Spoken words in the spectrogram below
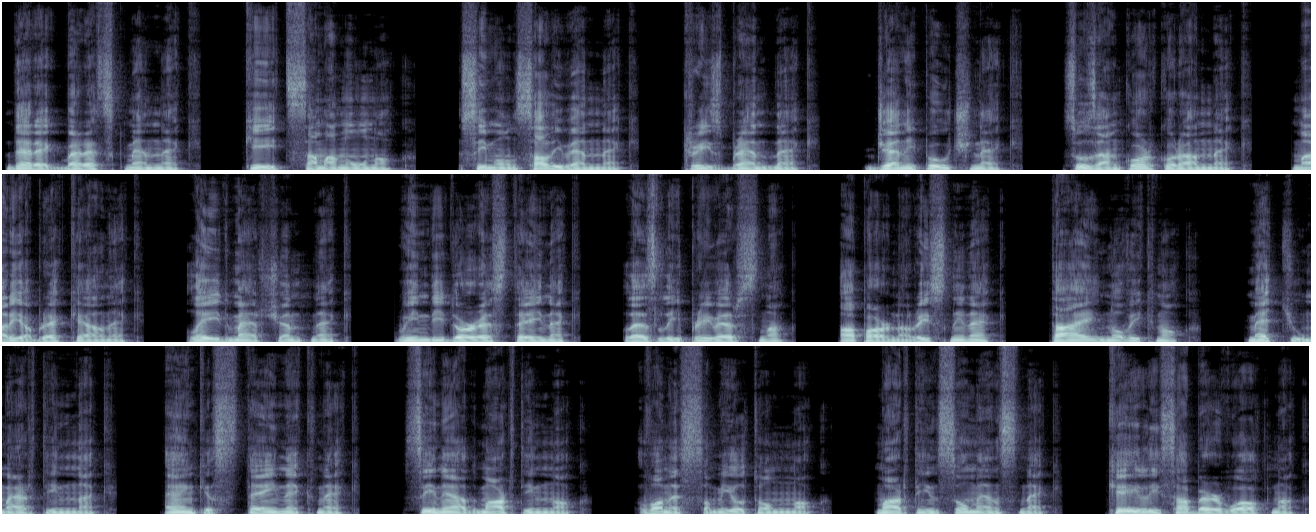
Derek Beretzkmennek, Kate Samanónak, Simon Sullivannek, Chris Brandnek, Jenny Poachnek, Susan Corcorannek, Maria Breckelnek, Lade Merchantnek, Windy Doresteynek, Leslie Priversnak, Aparna Risninek, Ty Noviknak, Matthew Martinnek, Anke Steineknek, Sinead Martinnak, Vanessa Miltonnak, Martin Somensnek, Kaylee Saberwalknak,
